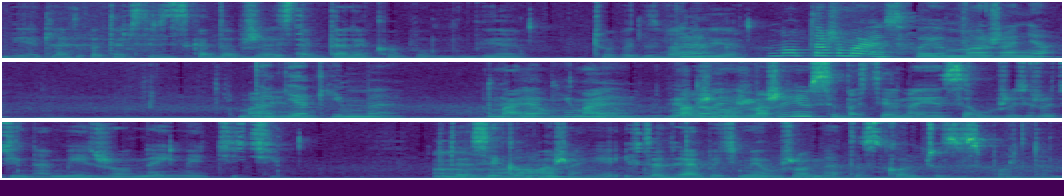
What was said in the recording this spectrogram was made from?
Nie, dlatego ta 40 dobrze jest tak daleko, bo mówię, człowiek zwariuje. Tak. No też mają swoje marzenia, Mają. tak jak i my. Tak mają, jak i mają. my. Wiadomo, Marzenie, że- Marzeniem Sebastiana jest założyć rodzinę, mieć żonę i mieć dzieci. To jest jego No. marzenie. I wtedy jak będzie miał żonę, to skończy ze sportem.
